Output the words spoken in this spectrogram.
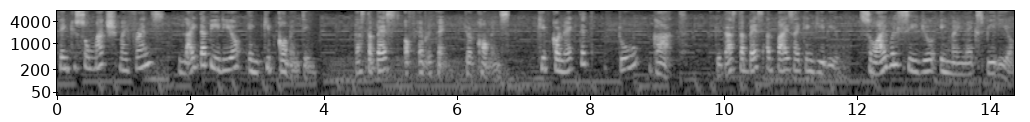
Thank you so much, my friends. Like the video and keep commenting. That's the best of everything, your comments. Keep connected to God. Okay, that's the best advice I can give you. So I will see you in my next video.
